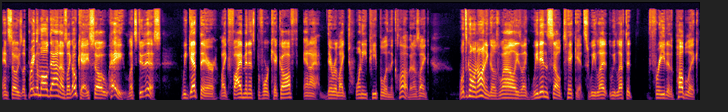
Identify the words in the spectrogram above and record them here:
And so he's like, bring them all down. I was like, okay, so hey, let's do this. We get there like five minutes before kickoff, and I there were like 20 people in the club, and I was like what's going on? He goes, well, he's like, we didn't sell tickets. We let we left it free to the public.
